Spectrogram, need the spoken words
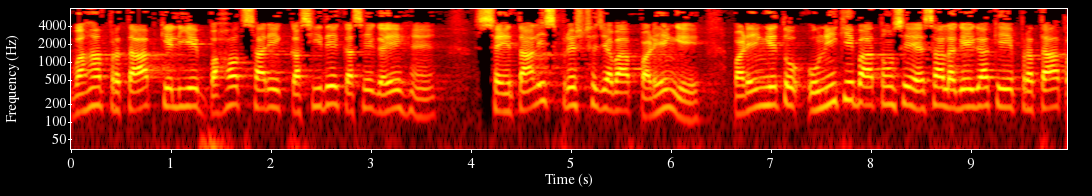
वहाँ प्रताप के लिए बहुत सारे कसीदे कसे गए हैं। सैतालीस पृष्ठ जब आप पढ़ेंगे पढ़ेंगे तो उन्हीं की बातों से ऐसा लगेगा कि प्रताप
